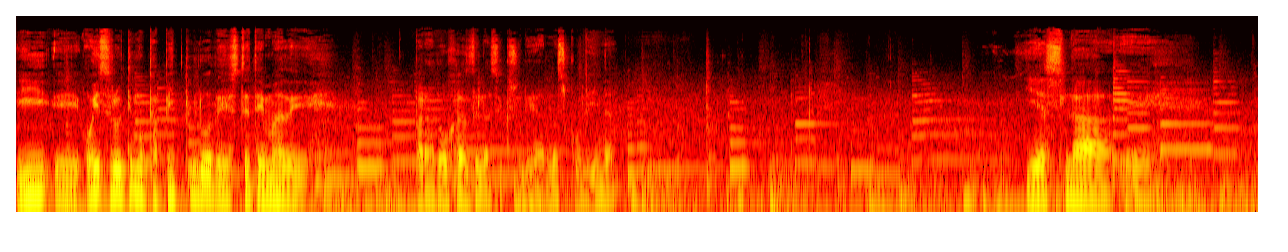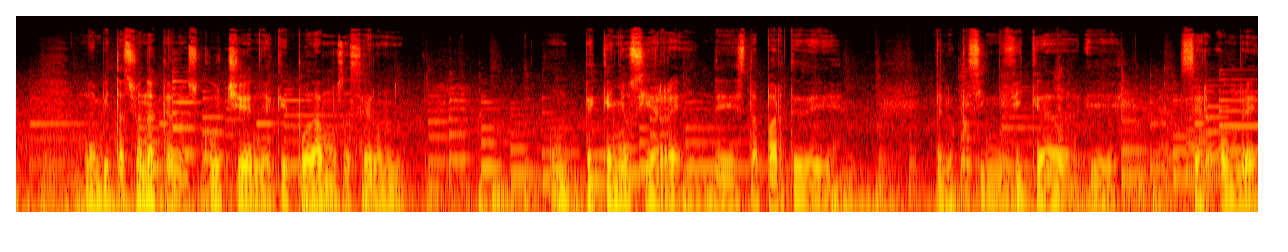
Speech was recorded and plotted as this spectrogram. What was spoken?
Y eh, hoy es el último capítulo de este tema de paradojas de la sexualidad masculina. Y es la, eh, la invitación a que lo escuchen y a que podamos hacer un, un pequeño cierre de esta parte de, lo que significa eh, ser hombre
